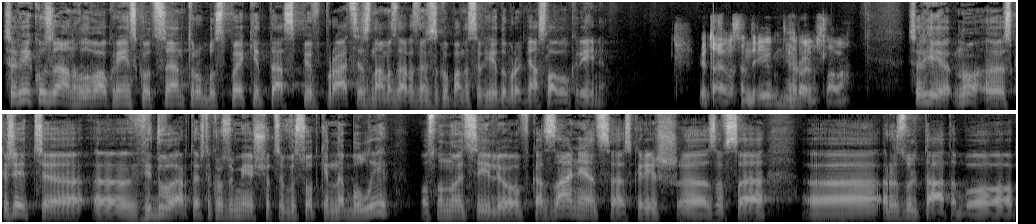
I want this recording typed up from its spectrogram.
Сергій Кузан, голова Українського центру безпеки та співпраці. З нами зараз на зв'язку. Пане Сергію, доброго дня, слава Україні. Вітаю вас, Андрію. Героям слава. Сергій, ну е, скажіть е, е, відверто, я ж так розумію, що ці висотки не були основною ціллю в Казані. Це скоріш за все результат або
